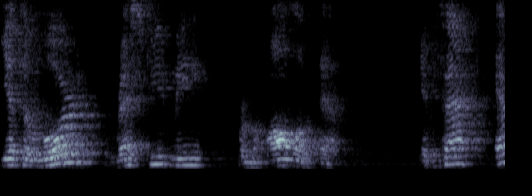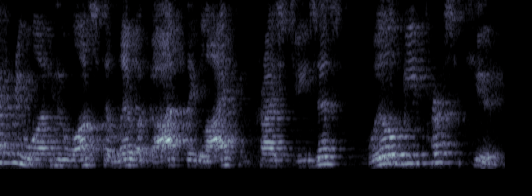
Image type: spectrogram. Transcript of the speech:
Yet the Lord rescued me from all of them. In fact, everyone who wants to live a godly life in Christ Jesus will be persecuted,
